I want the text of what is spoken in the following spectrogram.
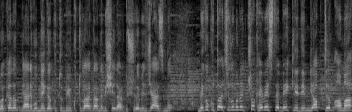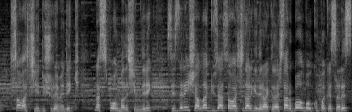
Bakalım yani bu mega kutu büyük kutulardan da bir şeyler düşürebileceğiz mi? Mega kutu açılımını çok hevesle bekledim, yaptım ama savaşçıyı düşüremedik. Nasip olmadı şimdilik. Sizlere inşallah güzel savaşçılar gelir arkadaşlar. Bol bol kupa kasarız.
